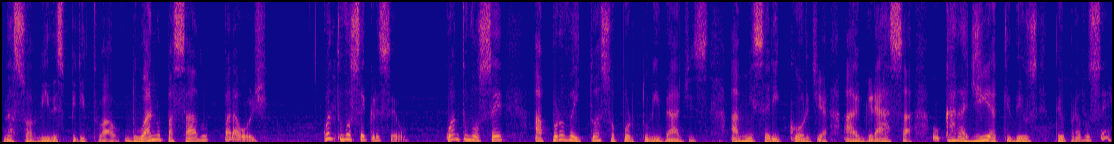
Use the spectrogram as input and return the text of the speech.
na sua vida espiritual, do ano passado para hoje? Quanto você cresceu? Quanto você aproveitou as oportunidades, a misericórdia, a graça, o cada dia que Deus deu para você?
